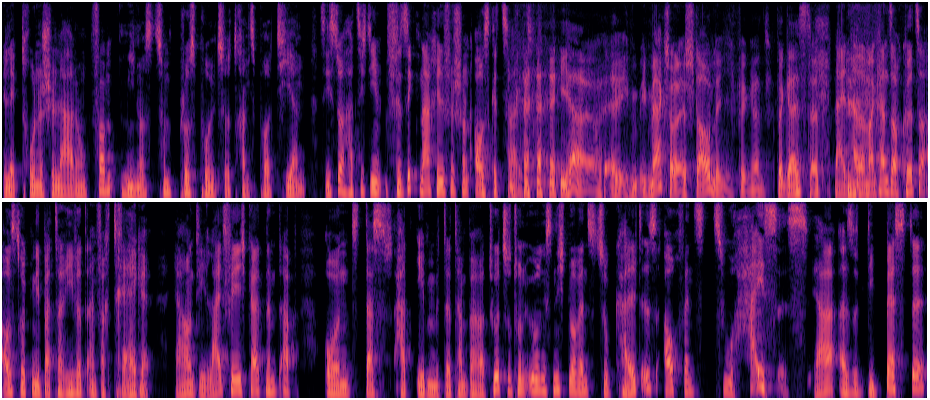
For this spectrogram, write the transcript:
elektronische Ladung vom Minus zum Pluspol zu transportieren. Siehst du, hat sich die Physik-Nachhilfe schon ausgezahlt. ja, ich, ich merke schon, erstaunlich. Ich bin ganz begeistert. Nein, aber man kann es auch kürzer ausdrücken, die Batterie wird einfach träge. Ja, und die Leitfähigkeit nimmt ab. Und das hat eben mit der Temperatur zu tun. Übrigens nicht nur, wenn es zu kalt ist, auch wenn es zu heiß ist. Ja, also die beste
